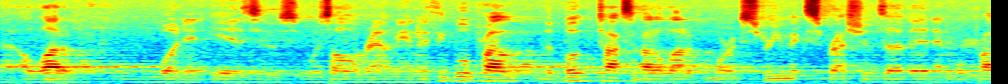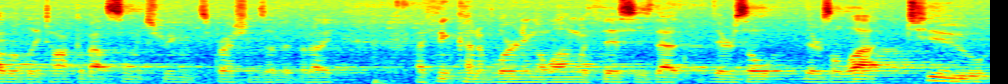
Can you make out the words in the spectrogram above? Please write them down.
uh, a lot of what it is was, was all around me. And I think we'll probably, the book talks about a lot of more extreme expressions of it, and we'll probably talk about some extreme expressions of it. But I, I think kind of learning along with this is that there's a, there's a lot to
